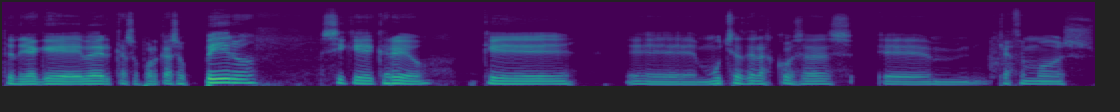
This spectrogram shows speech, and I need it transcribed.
tendría que ver caso por caso, pero sí que creo que eh, muchas de las cosas em, que hacemos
